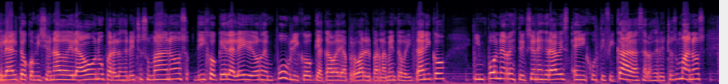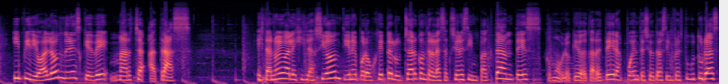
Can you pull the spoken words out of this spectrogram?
el alto comisionado de la ONU para los Derechos Humanos dijo que la ley de orden público que acaba de aprobar el Parlamento británico impone restricciones graves e injustificadas a los derechos humanos y pidió a Londres que dé marcha atrás. Esta nueva legislación tiene por objeto luchar contra las acciones impactantes, como bloqueo de carreteras, puentes y otras infraestructuras,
